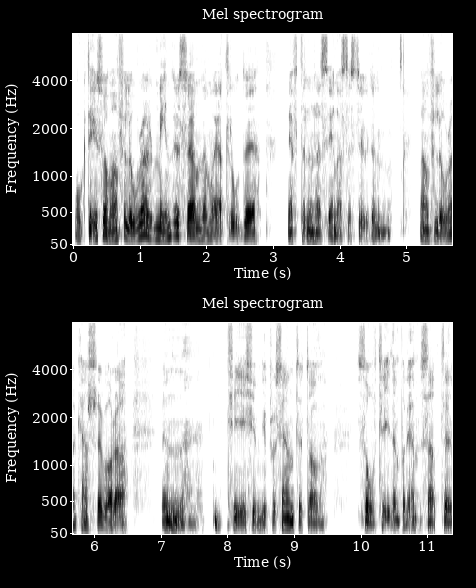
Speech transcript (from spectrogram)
Och det är så, man förlorar mindre sömn än vad jag trodde efter den här senaste studien. Man förlorar kanske bara 10-20 procent utav sovtiden på det. Så att eh,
